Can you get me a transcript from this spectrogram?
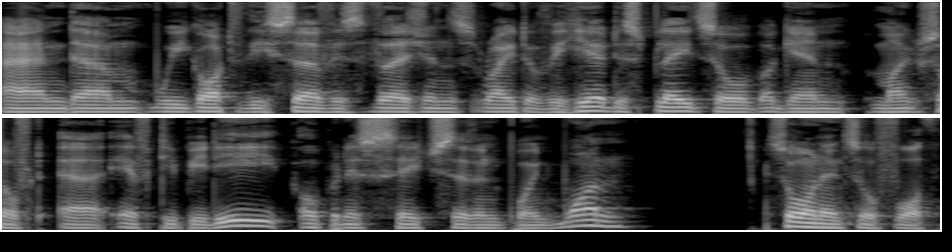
And um, we got the service versions right over here displayed. So again, Microsoft uh, FTPD, OpenSSH 7.1, so on and so forth.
